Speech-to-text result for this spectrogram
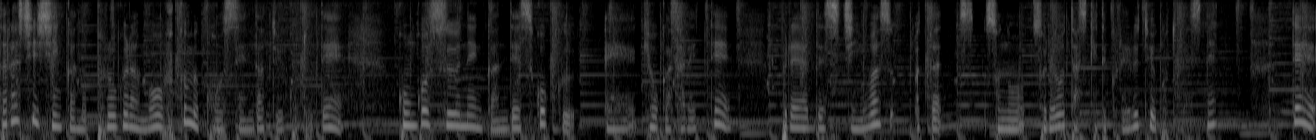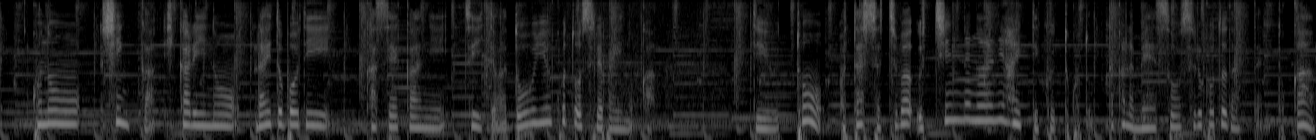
新しい進化のプログラムを含む光線だということで今後数年間ですごく、えー、強化されてプレアデスチンはそのそれを助けてくれるということですね。でこの進化光のライトボディ活性化についてはどういうことをすればいいのかっていうと私たちは内側に入っていくってことだから瞑想することだったりとか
